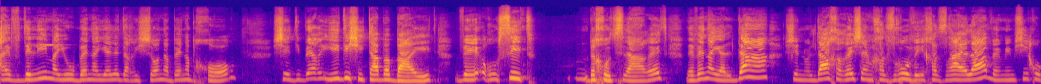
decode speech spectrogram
ההבדלים היו בין הילד הראשון, הבן הבכור, שדיבר יידיש איתה בבית, ורוסית בחוץ לארץ, לבין הילדה שנולדה אחרי שהם חזרו והיא חזרה אליו והם המשיכו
